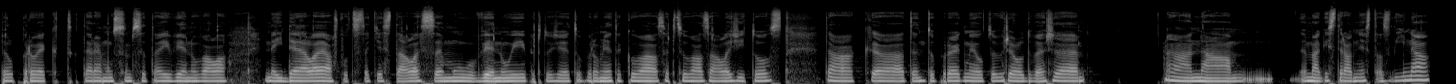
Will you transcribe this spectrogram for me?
byl projekt, kterému jsem se tady věnovala nejdéle a v podstatě stále se mu věnuji, protože je to pro mě taková srdcová záležitost, tak tento projekt mi otevřel dveře na magistrát města Zlína,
